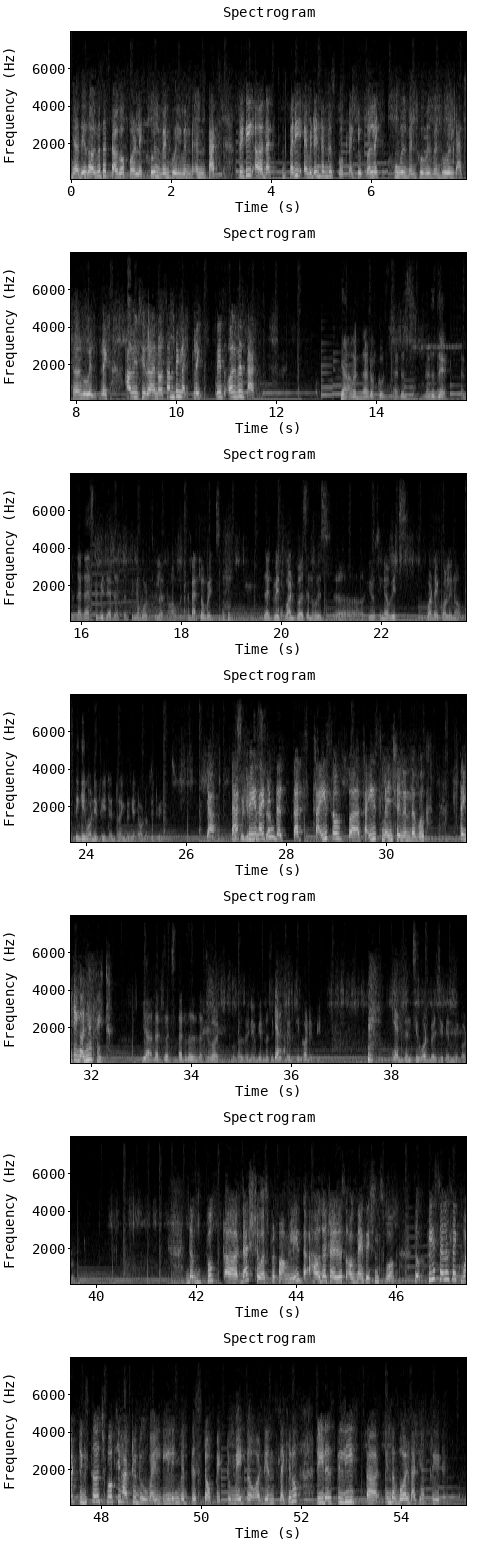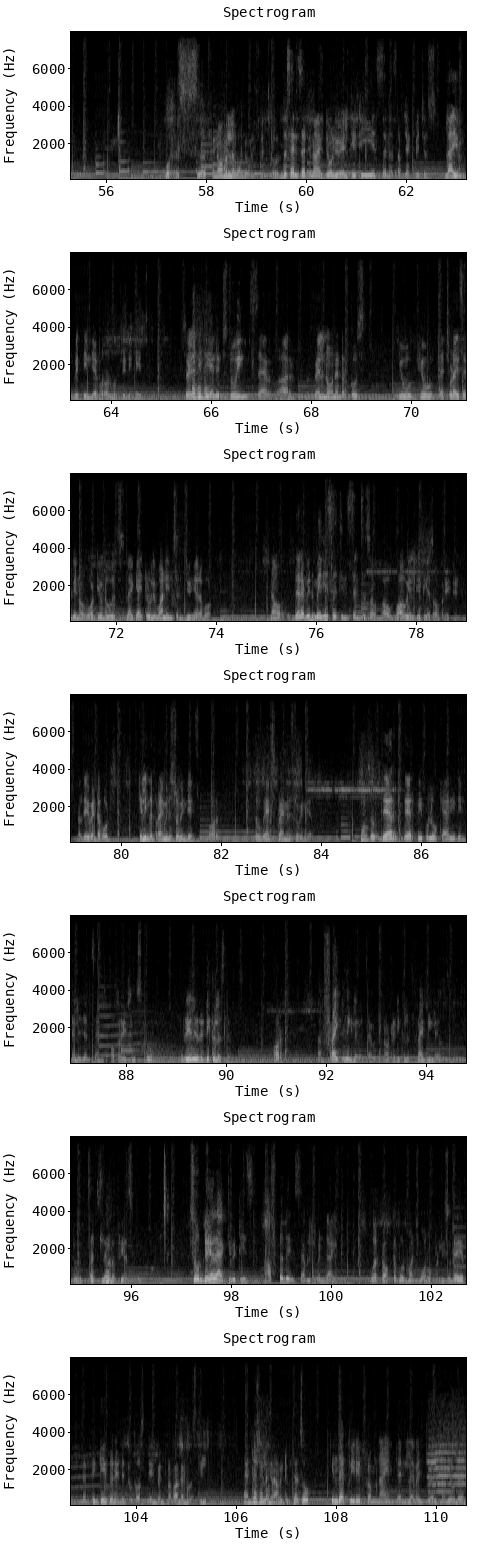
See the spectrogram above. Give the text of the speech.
Yeah, there's always a tug of war, like who will win, who will win, and that's pretty. Uh, that's very evident in this book. Like you, well, like who will win, who will win, who will catch her, who will like how will she run, or something like like. There's always that. Yeah, I mean that of course that is that is there. That is that has to be there. That's the thing about thriller. No, it's a battle of wits. that with one person who is uh, using a wits, what I call you know thinking on your feet and trying to get out of situations. Yeah, that again phrase. I think that that's thrice of uh, thrice mentioned in the book. Thinking on your feet. Yeah, that's that's that is a, that's the word because when you get in the Yeah. situation, you think on your feet. Yes. Then see what best you can make out of it. The book uh, does show us profoundly the, how the terrorist organizations work. So please tell us like what research work you had to do while dealing with this topic to make the audience like you know readers believe the, in the world that you have created. Oh, it's a phenomenal amount of research. So, the sense that you know, I told you, LTT is in a subject which is live with India for almost three decades. So, LTT and its doings have, are well known, and of course, you you that's what I said. You know, what you do is like I told you, one instance you hear about. Now, there have been many such instances of how, how LTT has operated. You know, they went about killing the Prime Minister of India itself, or the ex-Prime Minister of India. So they are they are people who carried intelligence and operations to really ridiculous levels, or uh, frightening levels. I would say not ridiculous, frightening levels to such level of fiercity. So their activities after the establishment died were talked about much more openly. So they that thing came to an end in 2008 when Prabhakaran was killed and the Sri Lankan army took charge. So in that period from 9, 10, 11, 12, many of the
